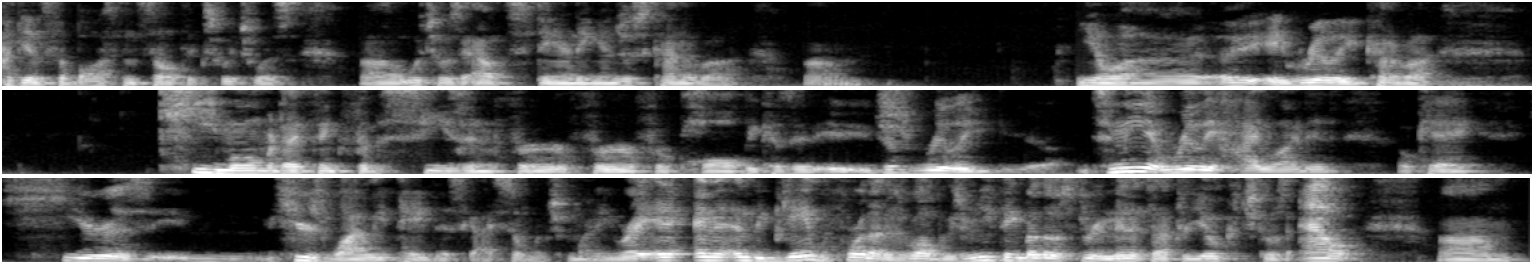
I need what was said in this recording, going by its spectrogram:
against the Boston Celtics, which was uh, which was outstanding and just kind of a um, you know a, a really kind of a key moment I think for the season for for for Paul because it, it just really to me it really highlighted okay here's here's why we paid this guy so much money right? And, and, and the game before that as well because when you think about those three minutes after Jokic goes out um,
